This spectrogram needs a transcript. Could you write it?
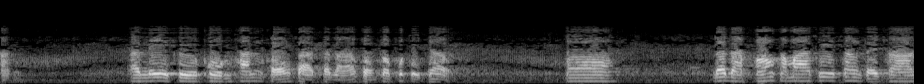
ขันธ์อันนี้คือภูมิชั้นของศาสนาของพระพุทธเจ้าแต่ระดับของสมาธิตั้งแต่ฌาน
